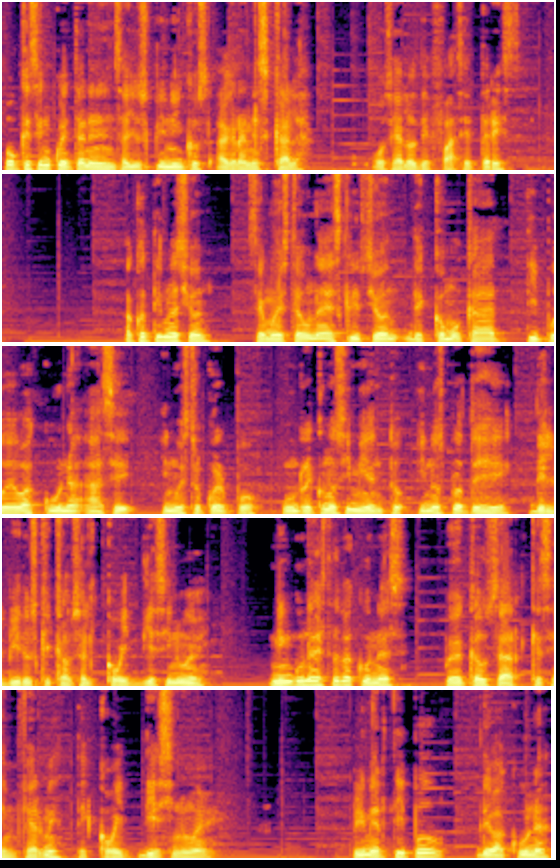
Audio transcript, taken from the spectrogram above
o que se encuentran en ensayos clínicos a gran escala, o sea los de fase 3. A continuación, se muestra una descripción de cómo cada tipo de vacuna hace en nuestro cuerpo un reconocimiento y nos protege del virus que causa el COVID-19. Ninguna de estas vacunas puede causar que se enferme de COVID-19. Primer tipo de vacuna,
